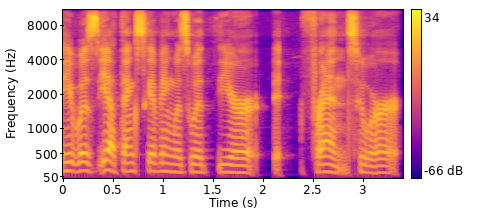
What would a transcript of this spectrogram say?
it was yeah, Thanksgiving was with your friends who were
